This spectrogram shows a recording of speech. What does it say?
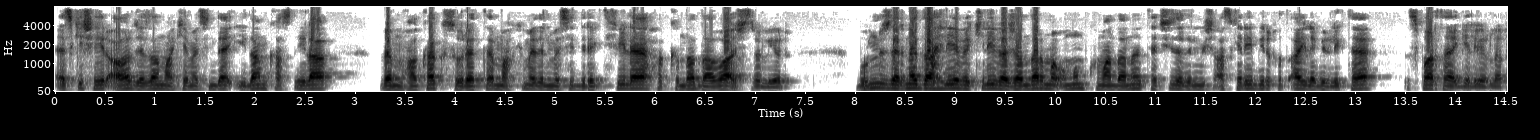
Eskişehir Ağır Ceza Mahkemesi'nde idam kastıyla ve muhakkak surette mahkum edilmesi direktifiyle hakkında dava açtırılıyor. Bunun üzerine dahiliye vekili ve jandarma umum kumandanı teçhiz edilmiş askeri bir kıta ile birlikte Isparta'ya geliyorlar.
